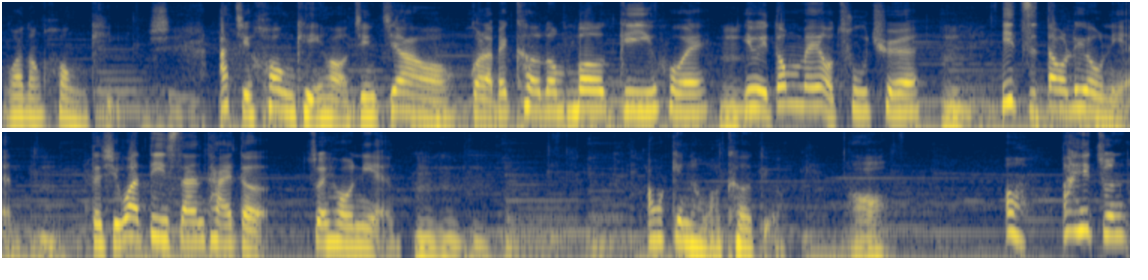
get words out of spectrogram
我拢放弃。是啊，一放弃吼，真正哦，过来要考都无机会，嗯、因为都没有出缺。嗯，一直到六年，嗯，就是我第三胎的最后年。嗯嗯嗯。啊，我竟然我考着。哦。哦，啊，迄阵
